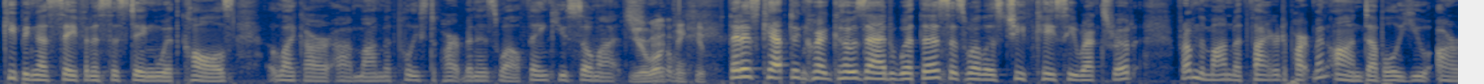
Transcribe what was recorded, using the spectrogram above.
keeping us safe and assisting with calls like our uh, Monmouth Police Department as well. Thank you so much. you're welcome. Thank you. That is Captain Craig Kozad with us, as well as Chief Casey Rexroad from the Monmouth Fire Department on WR.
